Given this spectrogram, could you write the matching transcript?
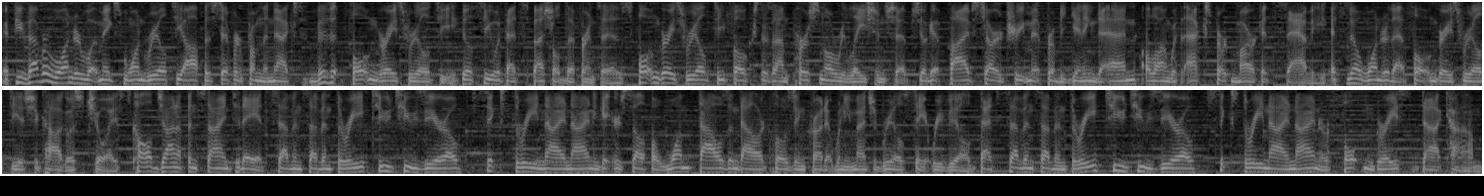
If you've ever wondered what makes one realty office different from the next, visit Fulton Grace Realty. You'll see what that special difference is. Fulton Grace Realty focuses on personal relationships. You'll get five star treatment from beginning to end, along with expert market savvy. It's no wonder that Fulton Grace Realty is Chicago's choice. Call Jonathan Stein today at 773 220 6399 and get yourself a $1,000 closing credit when you mention Real Estate Revealed. That's 773 220 6399 or FultonGrace.com.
